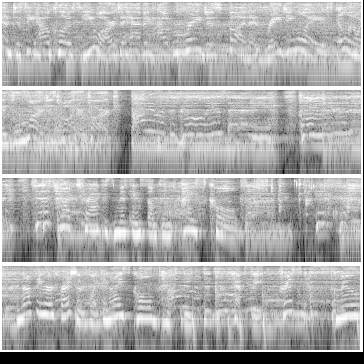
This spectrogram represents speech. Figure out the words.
and to see how close you are to having outrageous fun at Raging Waves, Illinois' largest water park. Track is missing something ice cold. Nothing refreshes like an ice cold Pepsi. Pepsi. Crisp, smooth,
